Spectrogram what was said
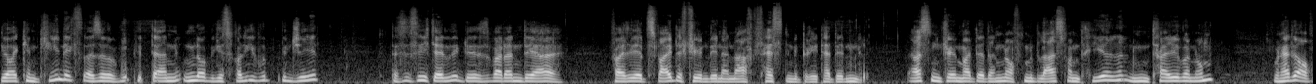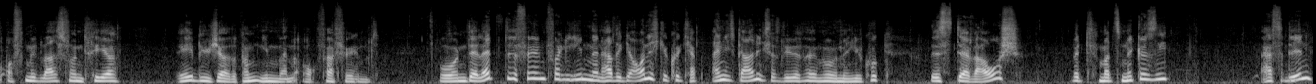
Joachim Phoenix, also da ein unglaubliches Hollywood-Budget. Das ist nicht der, das war dann der, quasi der zweite Film, den er nach Festen gedreht hat. Den ersten Film hat er dann noch mit Lars von Trier einen Teil übernommen und hatte auch oft mit Lars von Trier Drehbücher von ihm dann auch verfilmt. Und der letzte Film von ihm, den habe ich ja auch nicht geguckt, ich habe eigentlich gar nicht so viele Filme von ihm geguckt, ist Der Rausch mit Mats Mikkelsen. Hast du den?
